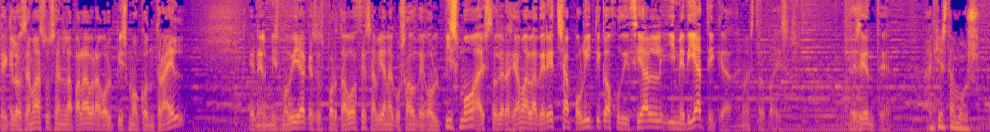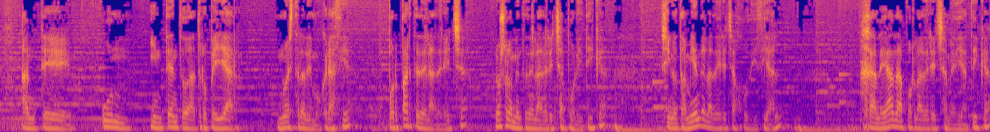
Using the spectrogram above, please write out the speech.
de que los demás usen la palabra golpismo contra él en el mismo día que sus portavoces habían acusado de golpismo a esto que ahora se llama la derecha política, judicial y mediática de nuestro país. Presidente. Aquí estamos ante un intento de atropellar nuestra democracia por parte de la derecha, no solamente de la derecha política, sino también de la derecha judicial, jaleada por la derecha mediática,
